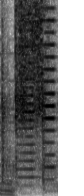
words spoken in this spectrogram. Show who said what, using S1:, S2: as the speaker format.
S1: mm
